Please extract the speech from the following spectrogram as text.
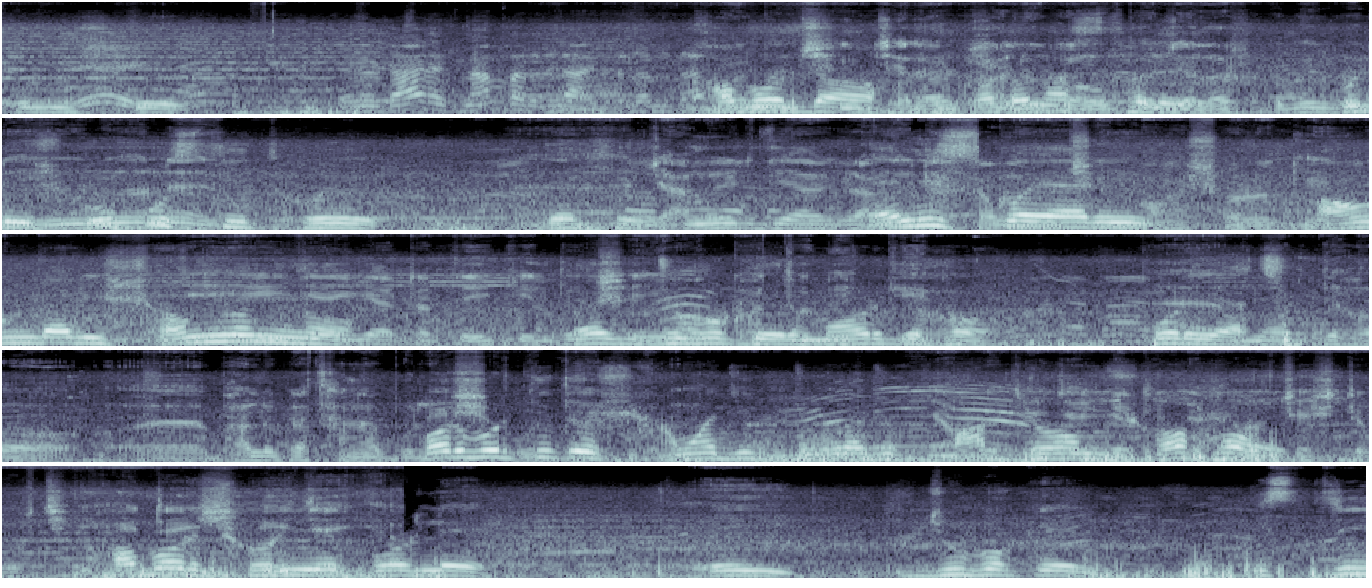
পুলিশকে খবর দেওয়া ঘটনাস্থলে পুলিশ উপস্থিত হয়ে দেখে এলি বাউন্ডারি সংলগ্ন এক যুবকের মরদেহ পড়ে আছে। ভালুকা থানা পরবর্তীতে সামাজিক যোগাযোগ মাধ্যম সহ চেষ্টা করছি। খবর ছড়িয়ে পড়লে এই যুবকের স্ত্রী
